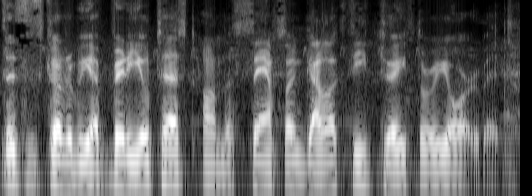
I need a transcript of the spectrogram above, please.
This is going to be a video test on the Samsung Galaxy J3 Orbit.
